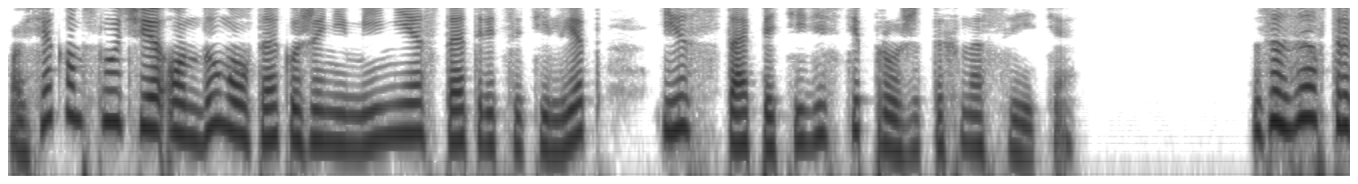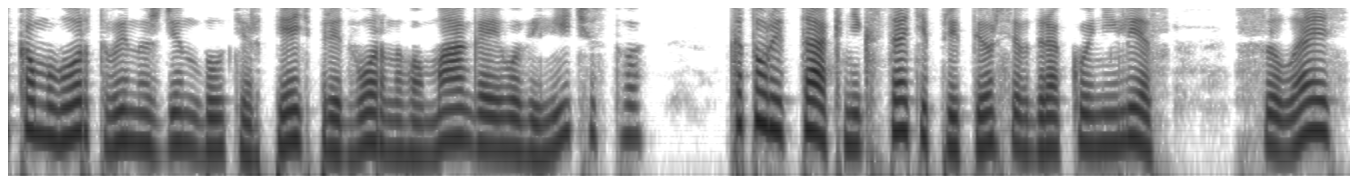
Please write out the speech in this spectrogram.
Во всяком случае, он думал так уже не менее 130 лет из 150 прожитых на свете. За завтраком лорд вынужден был терпеть придворного мага его величества, который так не кстати приперся в драконий лес, ссылаясь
